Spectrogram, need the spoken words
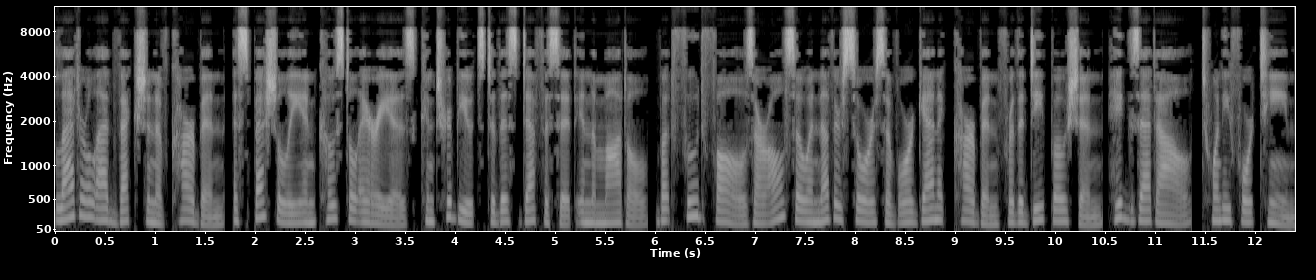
Lateral advection of carbon, especially in coastal areas contributes to this deficit in the model, but food falls are also another source of organic carbon for the deep ocean Higgs et al., 2014.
